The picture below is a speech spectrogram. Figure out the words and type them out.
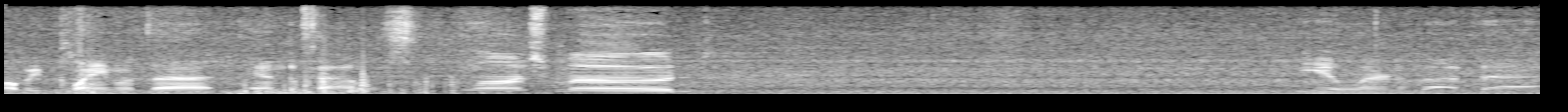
I'll be playing with that and the paddles. launch mode. You'll learn about that.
